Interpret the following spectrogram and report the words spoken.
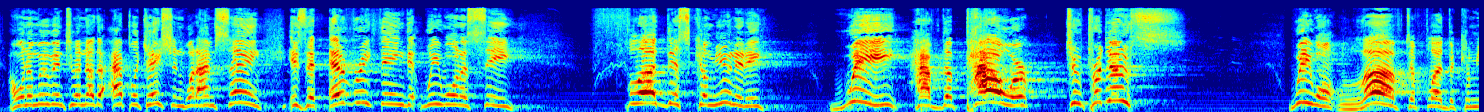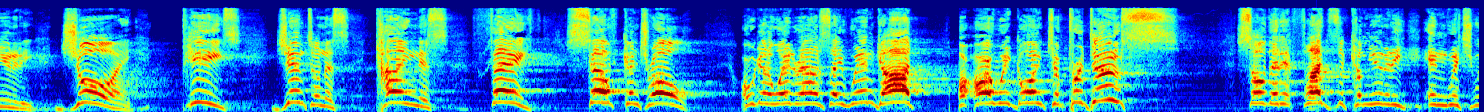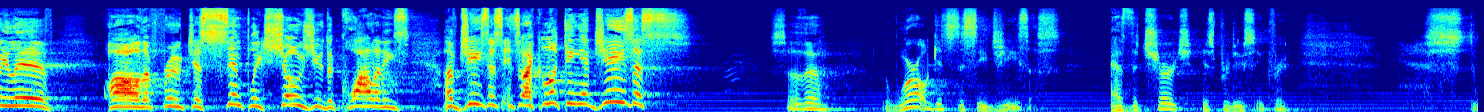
I want to move into another application. What I'm saying is that everything that we want to see flood this community, we have the power to produce. We want love to flood the community, joy, peace, gentleness, kindness, faith, self control. Are we going to wait around and say, when God? Or are we going to produce so that it floods the community in which we live? All the fruit just simply shows you the qualities of Jesus, it's like looking at Jesus. So the, the world gets to see Jesus as the church is producing fruit.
